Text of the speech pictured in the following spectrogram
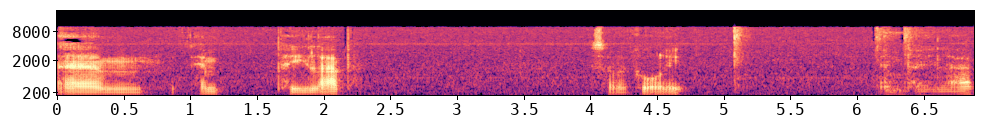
um, MPLAB. So we call it MPLAB.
